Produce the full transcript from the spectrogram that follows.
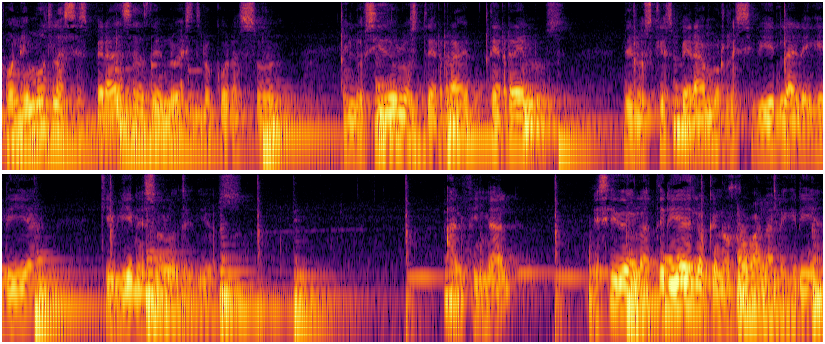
ponemos las esperanzas de nuestro corazón en los ídolos terrenos de los que esperamos recibir la alegría que viene solo de Dios. Al final, esa idolatría es lo que nos roba la alegría,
